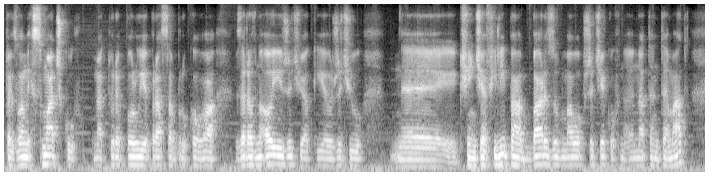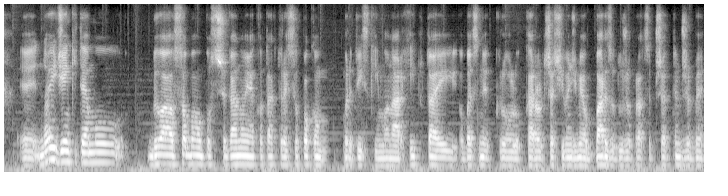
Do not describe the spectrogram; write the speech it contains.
tak zwanych smaczków, na które poluje prasa brukowa, zarówno o jej życiu, jak i o życiu e, księcia Filipa. Bardzo mało przecieków na, na ten temat. E, no i dzięki temu była osobą postrzeganą jako ta, która jest opoką brytyjskiej monarchii. Tutaj obecny król Karol III będzie miał bardzo dużo pracy przed tym, żeby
